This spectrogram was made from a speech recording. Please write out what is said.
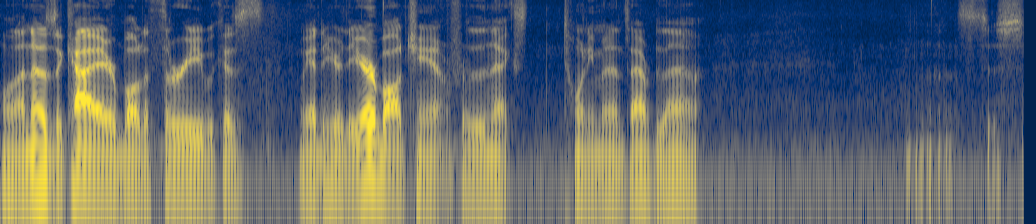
well, I know Zakai airballed a three because we had to hear the airball chant for the next 20 minutes after that. It's just.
